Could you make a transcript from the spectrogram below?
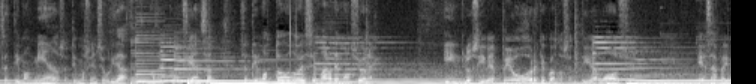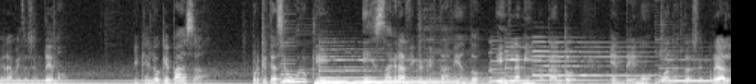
sentimos miedo, sentimos inseguridad, sentimos desconfianza, sentimos todo ese mar de emociones, inclusive peor que cuando sentíamos esas primeras veces en demo. ¿Y qué es lo que pasa? Porque te aseguro que esa gráfica que estás viendo es la misma, tanto demo cuando estás en real.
